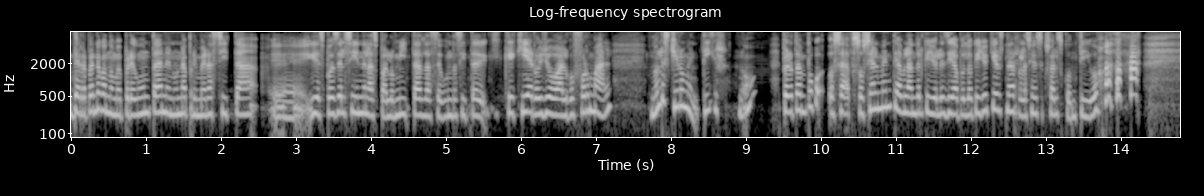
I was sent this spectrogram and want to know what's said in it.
de repente cuando me preguntan en una primera cita eh, y después del cine, las palomitas, la segunda cita, ¿qué quiero yo? Algo formal, no les quiero mentir, ¿no? Pero tampoco, o sea, socialmente hablando, el que yo les diga, pues lo que yo quiero es tener relaciones sexuales contigo.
